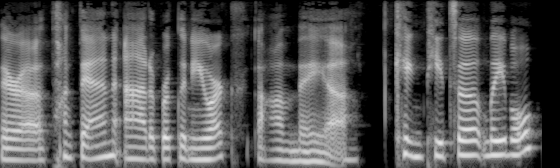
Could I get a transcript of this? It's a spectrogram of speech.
They're a punk band out of Brooklyn, New York on the uh, King Pizza label,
